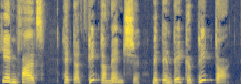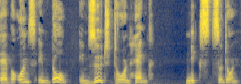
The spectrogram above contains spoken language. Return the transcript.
Jedenfalls hätt dat Petermensche mit dem dicke Peter, der bei uns im Dom im Südton hängt, nix zu tun.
